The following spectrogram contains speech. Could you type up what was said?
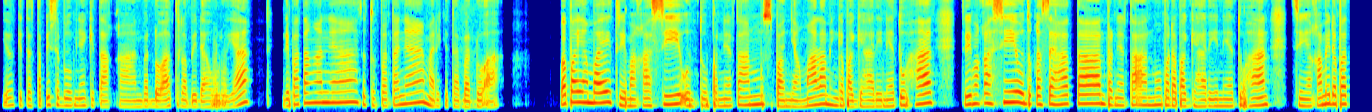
Yuk kita tapi sebelumnya kita akan berdoa terlebih dahulu ya. Lipat tangannya, tutup matanya, mari kita berdoa. Bapak yang baik, terima kasih untuk penyertaanmu sepanjang malam hingga pagi hari ini ya Tuhan. Terima kasih untuk kesehatan penyertaanmu pada pagi hari ini ya Tuhan. Sehingga kami dapat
